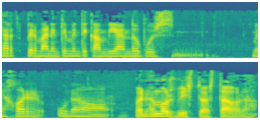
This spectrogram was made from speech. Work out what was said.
estar permanentemente cambiando, pues mejor uno. Bueno, hemos visto hasta ahora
